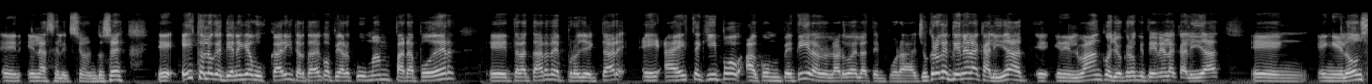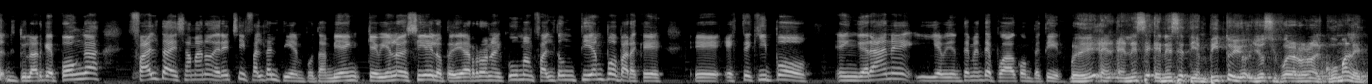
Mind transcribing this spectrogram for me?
en, la selección. Entonces, eh, esto es lo que tiene que buscar y tratar de copiar Kuman para poder eh, tratar de proyectar eh, a este equipo a competir a lo largo de la temporada. Yo creo que tiene la calidad en el banco, yo creo que tiene la calidad en, el 11 titular que ponga. Falta esa mano derecha y falta el tiempo también, que bien lo decía y lo pedía Ronald Kuman, falta un tiempo para que este equipo engrane y evidentemente pueda competir. Pues, en, ese, en ese tiempito, yo, yo si fuera Ronald Kuma, le,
